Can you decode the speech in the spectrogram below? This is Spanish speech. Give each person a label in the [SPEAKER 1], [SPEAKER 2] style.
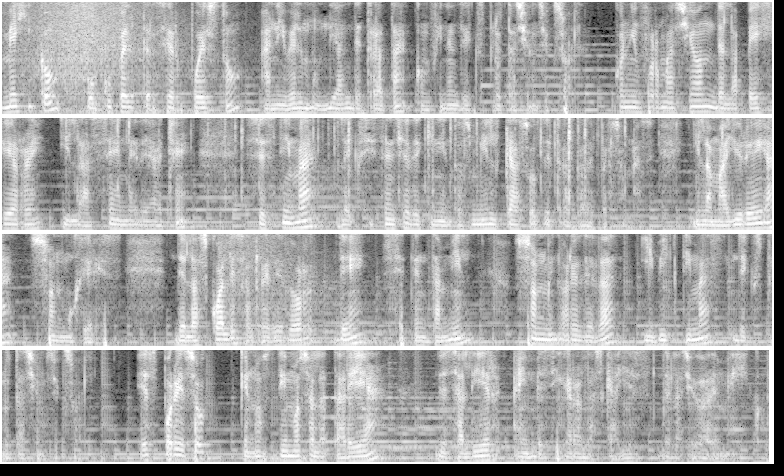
[SPEAKER 1] México ocupa el tercer puesto a nivel mundial de trata con fines de explotación sexual. Con información de la PGR y la CNDH, se estima la existencia de 500.000 casos de trata de personas y la mayoría son mujeres, de las cuales alrededor de 70.000 son menores de edad y víctimas de explotación sexual. Es por eso que nos dimos a la tarea de salir a investigar a las calles de la Ciudad de México.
